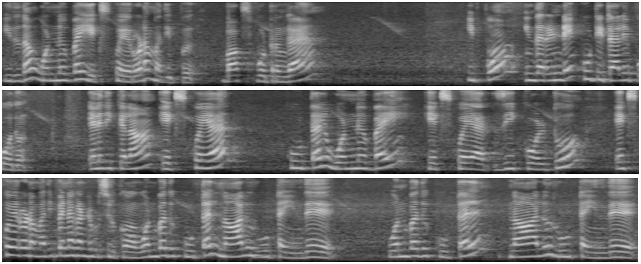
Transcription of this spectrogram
இதுதான் ஒன்று பை எக்ஸ் ஸ்கொயரோட மதிப்பு. பாக்ஸ் போட்டுருங்க. இப்போ இந்த ரெண்டையும் கூட்டிட்டாலே போதும். எழுதிக்கலாம். எக்ஸ் ஸ்கொயர் கூட்டல் ஒன்று by x square equal to x ஸ்கொயரோட மதிப்பு என்ன கண்டுபிடிச்சிருக்கோம்? ஒன்பது கூட்டல் நாலு ரூட் ஐந்து. ஒன்பது கூட்டல் நாலு ரூட் ஐந்து.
